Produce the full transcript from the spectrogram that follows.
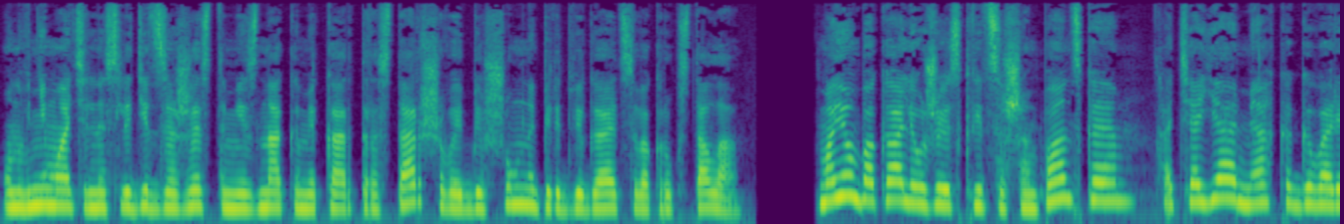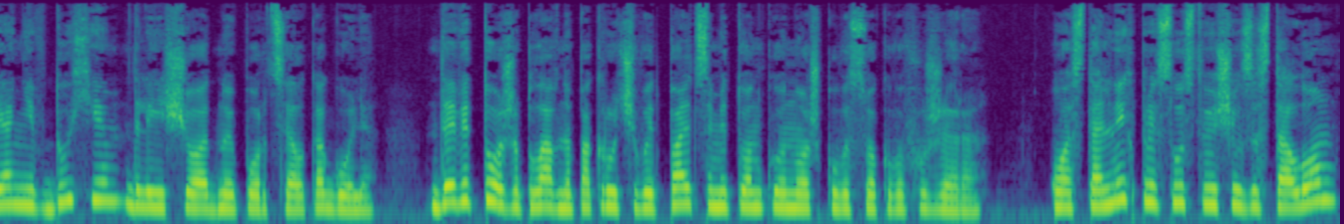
Он внимательно следит за жестами и знаками Картера-старшего и бесшумно передвигается вокруг стола. В моем бокале уже искрится шампанское, хотя я, мягко говоря, не в духе для еще одной порции алкоголя. Дэвид тоже плавно покручивает пальцами тонкую ножку высокого фужера. У остальных присутствующих за столом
